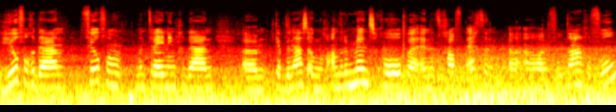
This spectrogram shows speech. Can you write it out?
heel veel gedaan, veel van mijn training gedaan. Um, ik heb daarnaast ook nog andere mensen geholpen en het gaf echt een, uh, een voldaan gevoel.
